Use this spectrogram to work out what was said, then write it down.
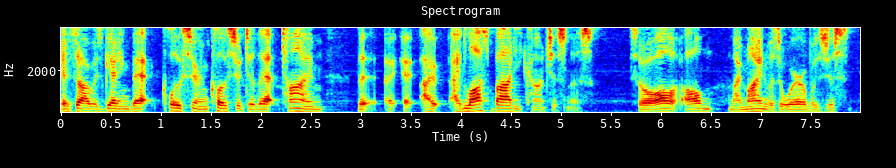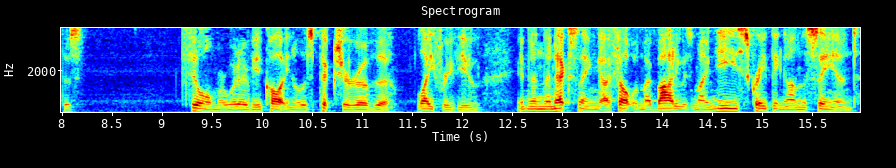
as I was getting back closer and closer to that time, that I, I, I lost body consciousness. So all, all my mind was aware of was just this film or whatever you call it, you know, this picture of the life review. And then the next thing I felt with my body was my knees scraping on the sand.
